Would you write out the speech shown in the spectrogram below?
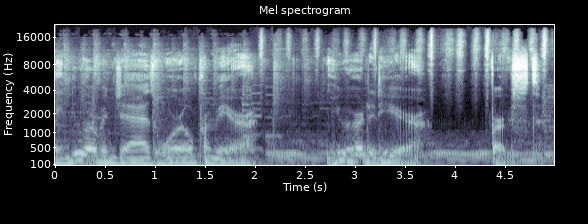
A new urban jazz world premiere. You heard it here first.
